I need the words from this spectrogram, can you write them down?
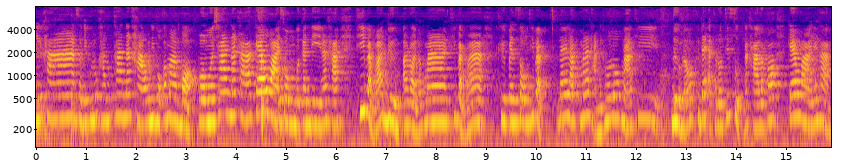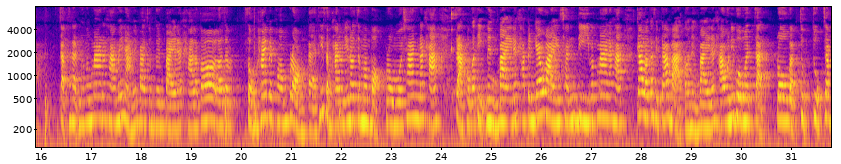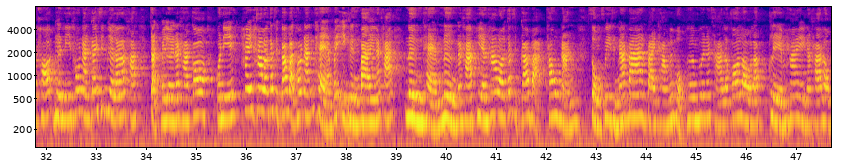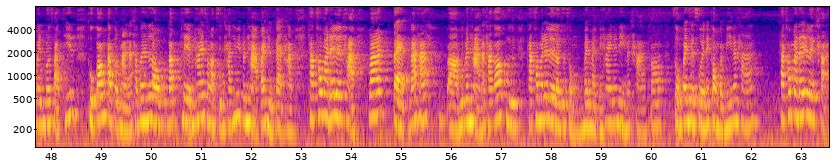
ดีค่ะ สวัสดีคุณลูกค้าทุกท่านนะคะ วันนี้โบก็มาบอกโปรโมชั่นนะคะ แก้ววายทรงเบอร์กันดีนะคะ ที่แบบว่าดื่มอร่อยมากๆ ที่แบบว่าคือเป็นทรงที่แบบได้รับมาตรฐานไปทั่วโลกนะ ที่ดื่มแล้วก็คือได้อัตรรสที่สุดนะคะ แล้วก็แก้ววายเนี่ยค่ะจับถนัดมือมากๆนะคะ ไม่หนาไม่บางจนเกินไปนะคะ แล้วก็เราจะ ส่งให้ไปพร้อมกล่อง แต่ที่สำคัญวันนี้เราจะมาบอกโปรโมชั่นนะคะ จากปกติ 1 ใบนะคะ เป็นแก้วไวน์ชั้นดีมากๆนะคะ 999 บาทต่อ 1 ใบนะคะ วันนี้โบมาจัดโปรแบบจุกๆ เฉพาะเดือนนี้เท่านั้นใกล้สิ้นเดือนแล้วนะคะ จัดไปเลยนะคะ ก็วันนี้ให้ 599 บาทเท่านั้นแถมไปอีก 1 ใบนะคะ 1 แถม 1 นะคะ เพียง 599 บาทเท่านั้น ส่งฟรีถึงหน้าบ้านปลายทางไม่บวกเพิ่มด้วยนะคะ แล้วก็เรารับเคลมให้นะคะ เราเป็นบริษัทที่ถูกต้องตามกฎหมายนะคะเพราะฉะนั้นเรารับเคลมให้สำหรับสินค้าที่มีปัญหาไปถึงแตกหักทักเข้ามาได้เลยค่ะ ว่าแตกนะคะมีปัญหานะคะก็คือทักเข้ามาได้เลยเราจะส่งใบใหม่ไปให้นั่นเองนะคะ ก็ส่งไปสวยๆในกล่องแบบนี้นะคะทักเข้ามาได้เลยค่ะ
